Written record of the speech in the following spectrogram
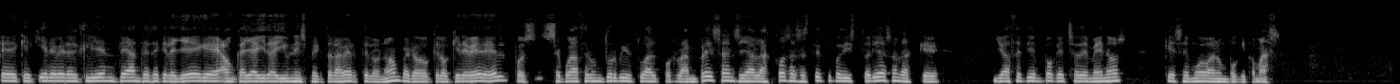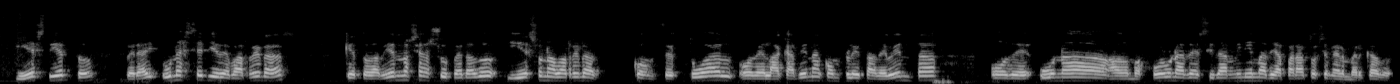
eh, que quiere ver el cliente antes de que le llegue, aunque haya ido ahí un inspector a vértelo, ¿no? Pero que lo quiere ver él, pues se puede hacer un tour virtual por la empresa, enseñar las cosas. Este tipo de historias son las que yo hace tiempo que echo de menos que se muevan un poquito más. Y es cierto, pero hay una serie de barreras que todavía no se han superado y es una barrera conceptual o de la cadena completa de venta o de una, a lo mejor una densidad mínima de aparatos en el mercado.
